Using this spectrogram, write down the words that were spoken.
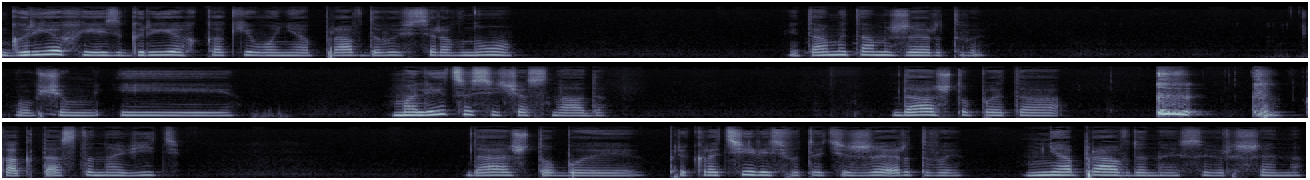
Грех есть грех, как его не оправдывай все равно. И там, и там жертвы. В общем, и молиться сейчас надо. Да, чтобы это как-то остановить да, чтобы прекратились вот эти жертвы, неоправданные совершенно.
